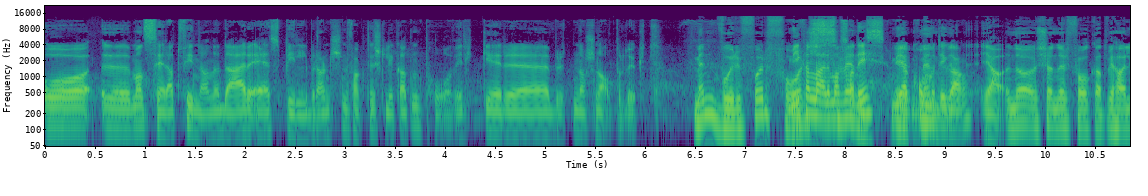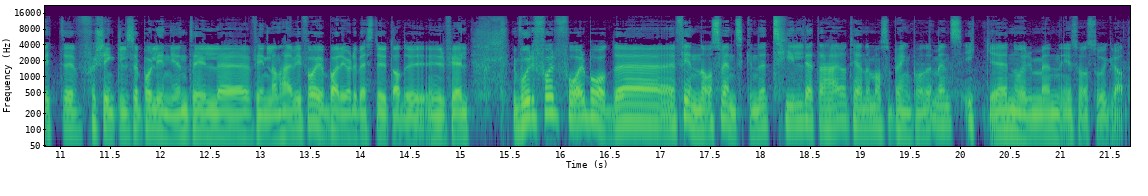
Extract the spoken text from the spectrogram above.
Og uh, man ser at finnene der er spillbransjen faktisk slik at den påvirker bruttonasjonalprodukt. Men hvorfor får Vi kan lære masse av de. Vi har kommet men, i gang. Ja, Nå skjønner folk at vi har litt eh, forsinkelse på linjen til eh, Finland her. Vi får bare gjøre det beste ut av det, Urfjell. Hvorfor får både finnene og svenskene til dette her og tjener masse penger på det, mens ikke nordmenn i så stor grad?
